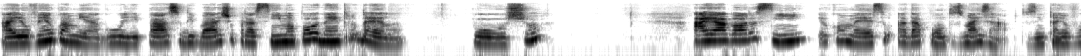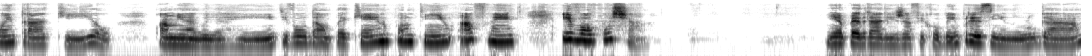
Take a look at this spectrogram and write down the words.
Aí, eu venho com a minha agulha e passo de baixo para cima por dentro dela. Puxo. Aí, agora sim, eu começo a dar pontos mais rápidos. Então, eu vou entrar aqui, ó, com a minha agulha rente, vou dar um pequeno pontinho à frente e vou puxar. Minha pedraria já ficou bem presinha no lugar.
